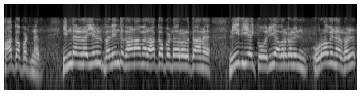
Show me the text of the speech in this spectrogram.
ஆக்கப்பட்டனர். இந்த நிலையில் வலிந்து காணாமல் ஆக்கப்பட்டவர்களுக்கான நீதியை கோரி அவர்களின் உறவினர்கள்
